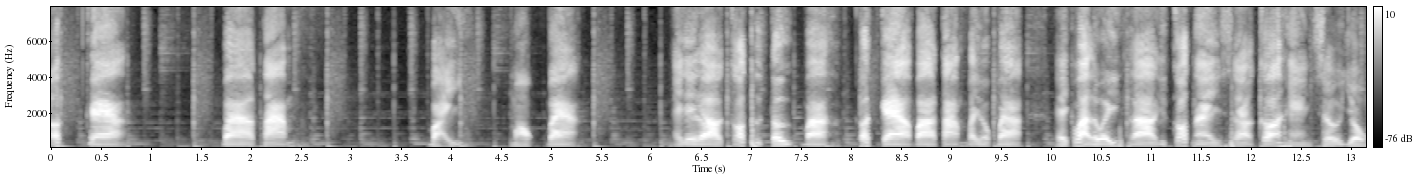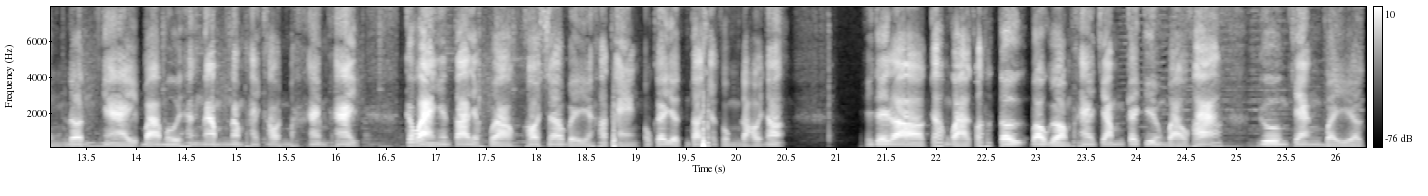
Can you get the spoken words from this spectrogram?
SK 38 7 1 3 thì đây là code thứ tư 3 SK 38713 thì các bạn lưu ý là cái code này sẽ có hạn sử dụng đến ngày 30 tháng 5 năm 2022 các bạn nhanh tay nhập vào thôi sẽ bị hết hạn. Ok giờ chúng ta sẽ cùng đổi nó. Thì đây là các quả có thứ tư bao gồm 200 cái kim bảo khóa gương trang bị ờ,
